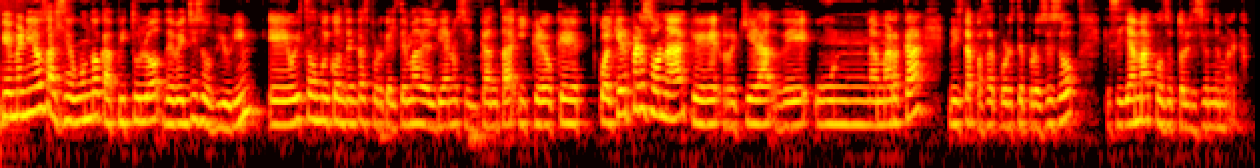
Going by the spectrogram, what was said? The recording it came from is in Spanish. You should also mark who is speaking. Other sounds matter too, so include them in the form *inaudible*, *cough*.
Speaker 1: Bienvenidos al segundo capítulo de Benji's of Beauty. Eh, hoy estamos muy contentas porque el tema del día nos encanta y creo que cualquier persona que requiera de una marca necesita pasar por este proceso que se llama conceptualización de marca.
